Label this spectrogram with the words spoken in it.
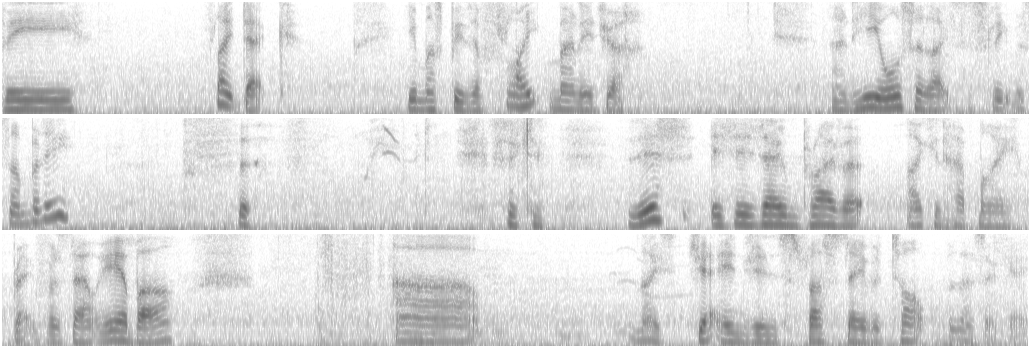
the flight deck. He must be the flight manager. And he also likes to sleep with somebody. okay. This is his own private, I can have my breakfast out here bar. Uh, nice jet engines thrust over top, but that's okay.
